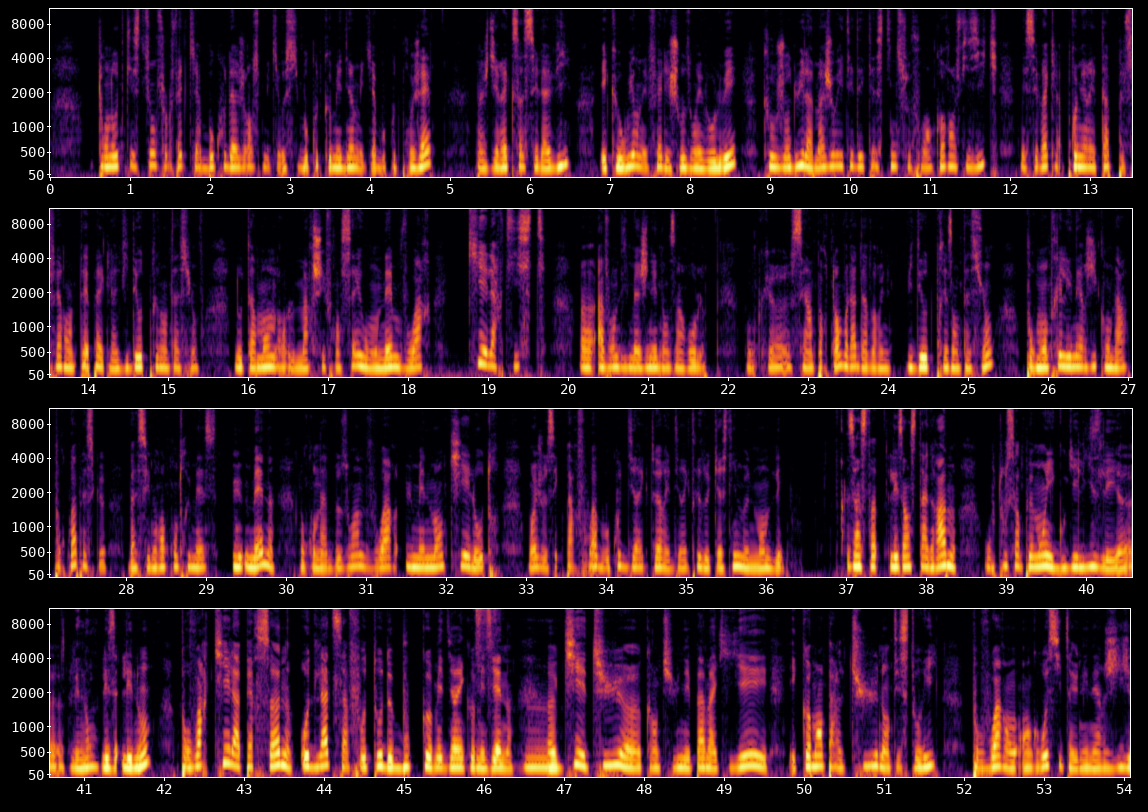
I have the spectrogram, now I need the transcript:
Ton autre question sur le fait qu'il y a beaucoup d'agences, mais qu'il y a aussi beaucoup de comédiens, mais qu'il y a beaucoup de projets, ben, je dirais que ça c'est la vie et que oui en effet les choses ont évolué, qu'aujourd'hui la majorité des castings se font encore en physique, mais c'est vrai que la première étape peut se faire en TEP avec la vidéo de présentation, notamment dans le marché français où on aime voir qui est l'artiste euh, avant de l'imaginer dans un rôle. Donc euh, c'est important voilà, d'avoir une vidéo de présentation pour montrer l'énergie qu'on a. Pourquoi? Parce que bah, c'est une rencontre humaine, donc on a besoin de voir humainement qui est l'autre. Moi je sais que parfois beaucoup de directeurs et directrices de casting me demandent les, les Instagram ou tout simplement ils googlisent les, euh, les, noms. Les, noms pour voir qui est la personne au-delà de sa photo de book comédien et comédienne. Hmm. Euh, qui es-tu euh, quand tu n'es pas maquillée et, comment parles-tu dans tes stories pour voir en, gros si tu as une énergie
